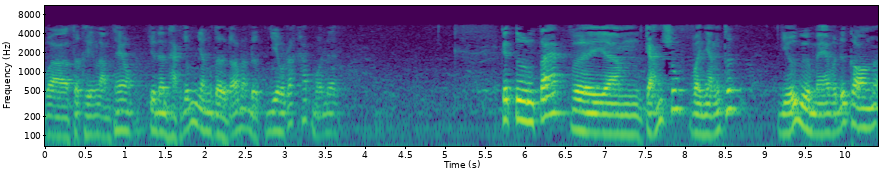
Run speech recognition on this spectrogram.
và thực hiện làm theo. Cho nên hạt giống nhân từ đó nó được gieo rất khắp mọi nơi. Cái tương tác về um, cảm xúc và nhận thức giữa người mẹ và đứa con đó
